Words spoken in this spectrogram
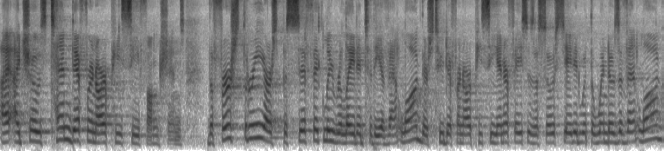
I, I chose 10 different RPC functions. The first three are specifically related to the event log. There's two different RPC interfaces associated with the Windows event log.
